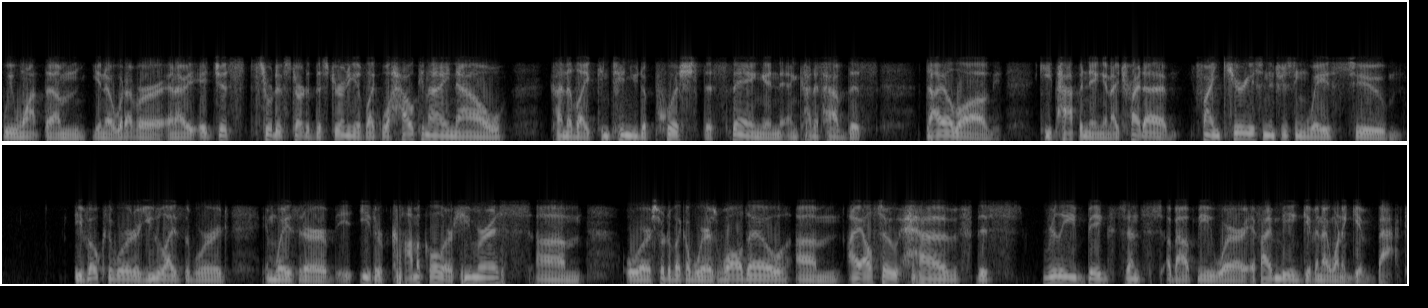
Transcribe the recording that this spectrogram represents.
we want them, you know, whatever. And I it just sort of started this journey of like, well, how can I now kind of like continue to push this thing and and kind of have this dialogue keep happening, and I try to find curious and interesting ways to evoke the word or utilize the word in ways that are either comical or humorous um, or sort of like a Where's Waldo. Um, I also have this really big sense about me where if I'm being given, I want to give back.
